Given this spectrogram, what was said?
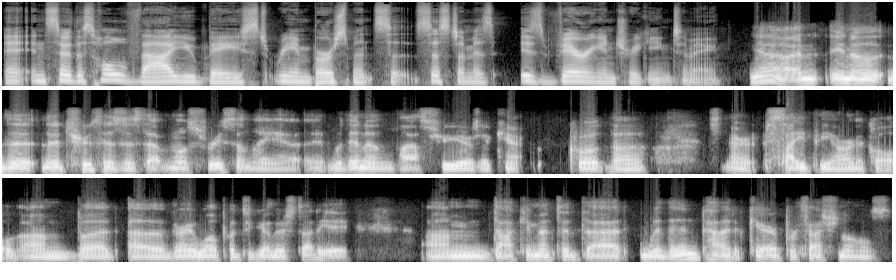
And, and so this whole value based reimbursement system is is very intriguing to me. Yeah, and you know the the truth is is that most recently, uh, within the last few years, I can't quote the or cite the article, um, but a very well put together study um, documented that within palliative care professionals,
